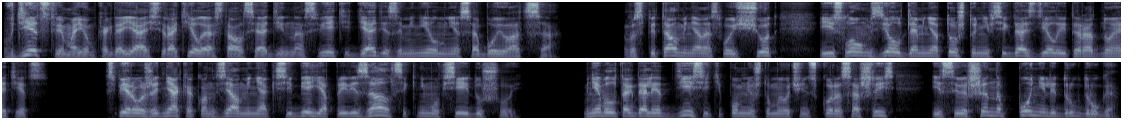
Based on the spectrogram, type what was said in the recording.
В детстве моем, когда я осиротел и остался один на свете, дядя заменил мне собою отца. Воспитал меня на свой счет и, словом, сделал для меня то, что не всегда сделает и родной отец. С первого же дня, как он взял меня к себе, я привязался к нему всей душой. Мне было тогда лет десять, и помню, что мы очень скоро сошлись и совершенно поняли друг друга.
